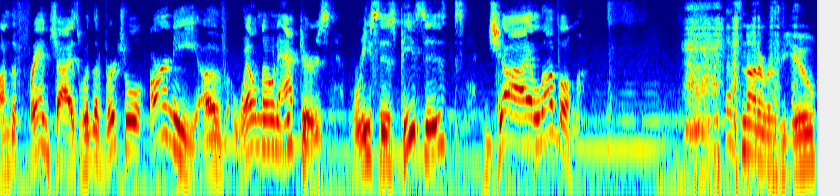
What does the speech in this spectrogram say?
on the franchise with a virtual Arnie of well known actors. Reese's Pieces, Jai love 'em. That's not a review.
